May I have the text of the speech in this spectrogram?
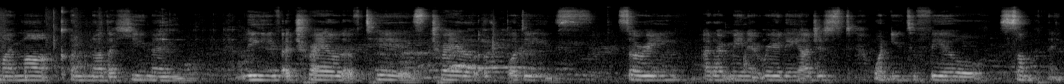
my mark on another human, leave a trail of tears, trail of bodies. Sorry, I don't mean it really, I just want you to feel something.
